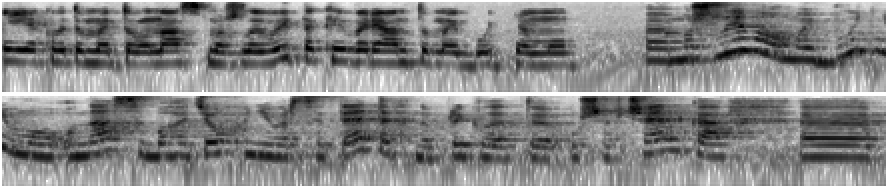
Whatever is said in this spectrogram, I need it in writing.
І як ви думаєте, у нас можливий такий варіант у майбутньому? Можливо, у майбутньому у нас у багатьох університетах, наприклад, у Шевченка, Е,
